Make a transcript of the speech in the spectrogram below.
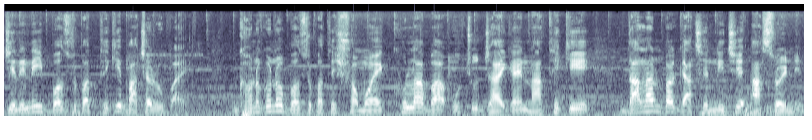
জেনে নেই বজ্রপাত থেকে বাঁচার উপায়। ঘন ঘন বজ্রপাতের সময় খোলা বা উঁচু জায়গায় না থেকে দালান বা গাছের নিচে আশ্রয় নিন।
